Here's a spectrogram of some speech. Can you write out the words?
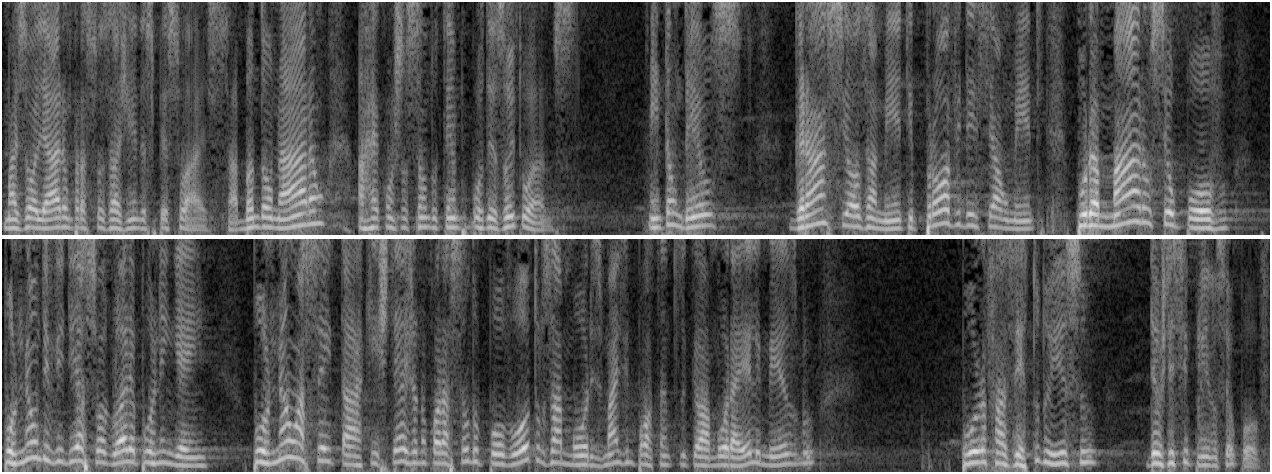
mas olharam para suas agendas pessoais, abandonaram a reconstrução do templo por 18 anos. Então Deus, graciosamente, providencialmente, por amar o seu povo, por não dividir a sua glória por ninguém, por não aceitar que esteja no coração do povo outros amores mais importantes do que o amor a ele mesmo, por fazer tudo isso, Deus disciplina o seu povo.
